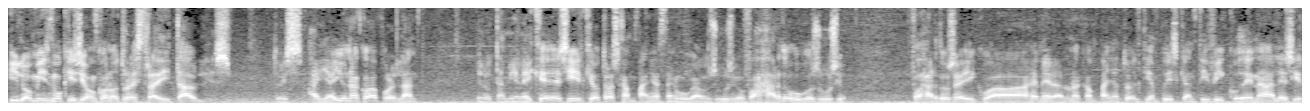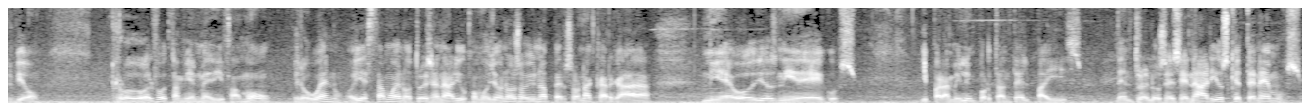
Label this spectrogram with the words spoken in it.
Y lo mismo que hicieron con otros extraditables. Entonces, ahí hay una cosa por delante. Pero también hay que decir que otras campañas también jugaron sucio. Fajardo jugó sucio. Fajardo se dedicó a generar una campaña todo el tiempo y es que antifico, de nada le sirvió. Rodolfo también me difamó, pero bueno, hoy estamos en otro escenario, como yo no soy una persona cargada ni de odios ni de egos, y para mí lo importante del país, dentro de los escenarios que tenemos,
